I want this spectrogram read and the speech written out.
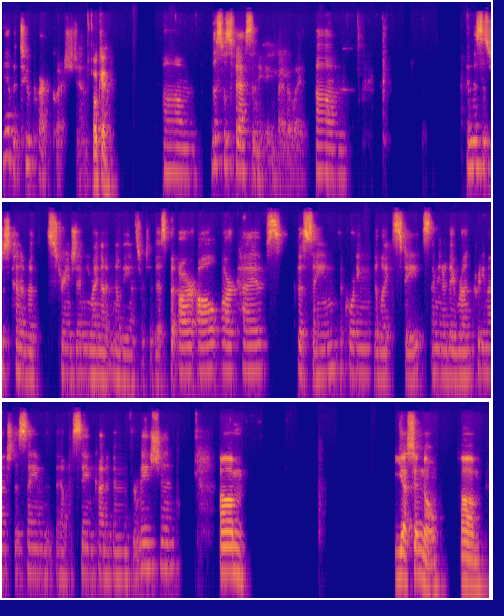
We have a two-part question. Okay. Um, this was fascinating, by the way. Um, and this is just kind of a strange thing. You might not know the answer to this, but are all archives the same according to like states? I mean, are they run pretty much the same? They have the same kind of information? Um, yes and no. Um,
